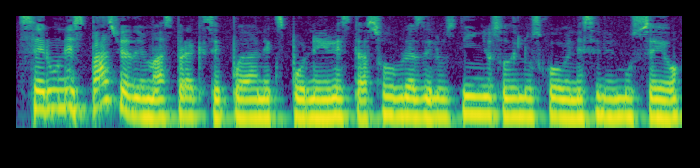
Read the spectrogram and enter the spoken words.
ser un espacio además para que se puedan exponer estas obras de los niños o de los jóvenes en el museo.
